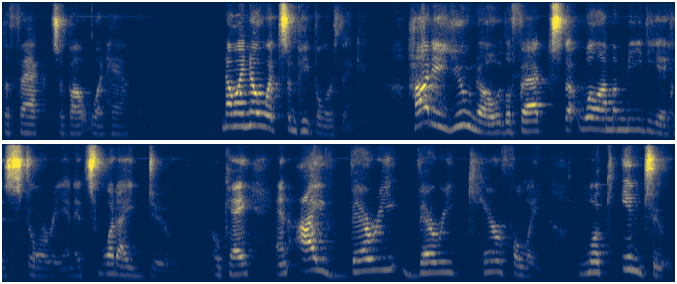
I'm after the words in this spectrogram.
the facts about what happened. Now, I know what some people are thinking. How do you know the facts that, well, I'm a media historian, it's what I do. Okay. And I very, very carefully look into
